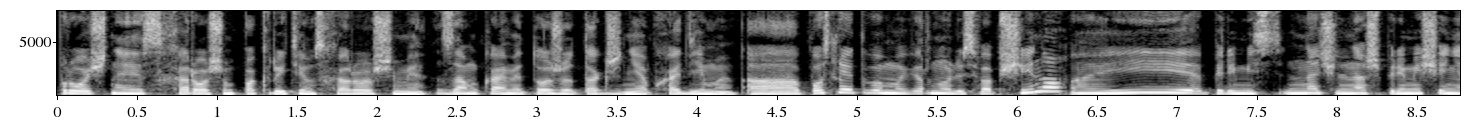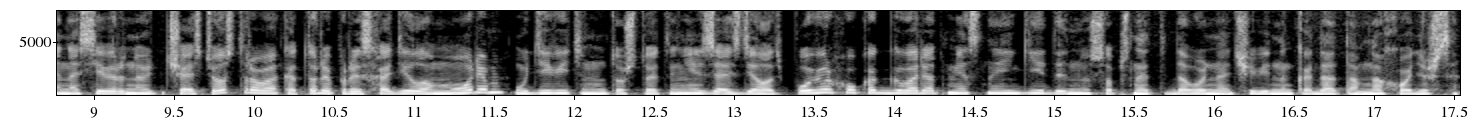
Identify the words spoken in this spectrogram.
прочные, с хорошим покрытием, с хорошими замками тоже также необходимы. А после этого мы вернулись в общину и перемес... начали наше перемещение на северную часть острова, которое происходило морем. Удивительно то, что это нельзя сделать поверху, как говорят местные гиды. Ну, собственно, это довольно очевидно, когда там находишься.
